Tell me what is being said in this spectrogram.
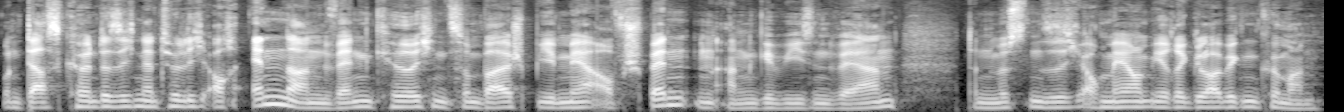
und das könnte sich natürlich auch ändern, wenn Kirchen zum Beispiel mehr auf Spenden angewiesen wären. Dann müssten sie sich auch mehr um ihre Gläubigen kümmern.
